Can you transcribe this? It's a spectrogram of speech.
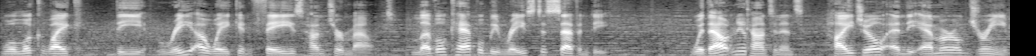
will look like the Reawakened Phase Hunter mount. Level cap will be raised to 70. Without new continents, Hyjal and the Emerald Dream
